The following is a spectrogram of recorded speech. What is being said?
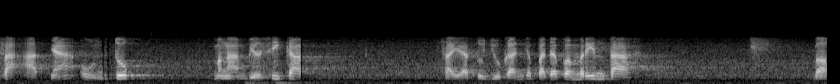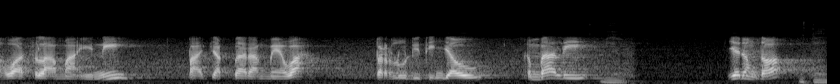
saatnya untuk mengambil sikap. Saya tujukan kepada pemerintah bahwa selama ini pajak barang mewah perlu ditinjau kembali. Iya. Ya dong, Tok. Betul.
